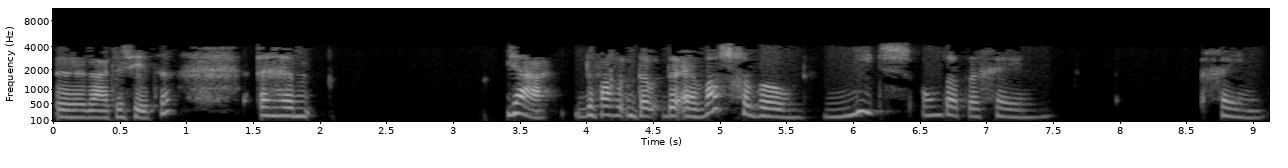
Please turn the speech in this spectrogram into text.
daar te zitten. Um, ja, er was, er, er was gewoon niets, omdat er geen, geen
